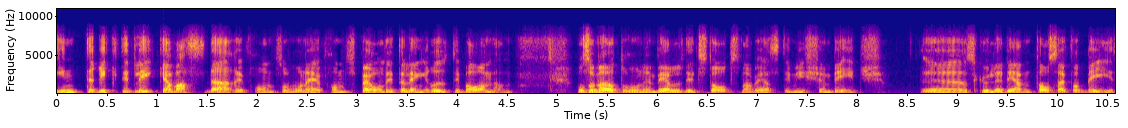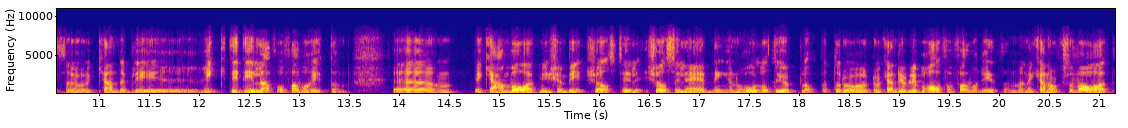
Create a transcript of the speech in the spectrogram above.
inte riktigt lika vass därifrån som hon är från spår lite längre ut i banan. Och så möter hon en väldigt startsnabb häst i Mission Beach. Eh, skulle den ta sig förbi så kan det bli riktigt illa för favoriten. Ehm, det kan vara att Mission Beach körs, till, körs i ledningen och håller till upploppet och då, då kan det bli bra för favoriten. Men det kan också vara att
